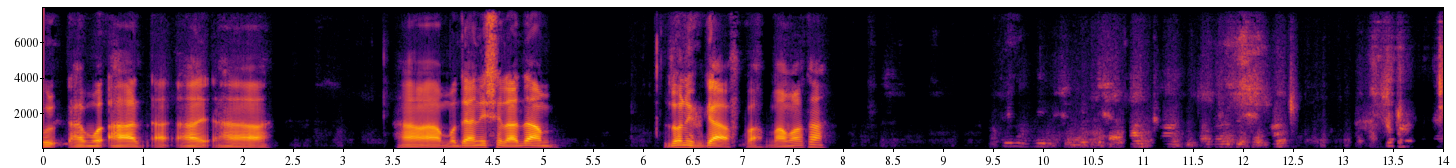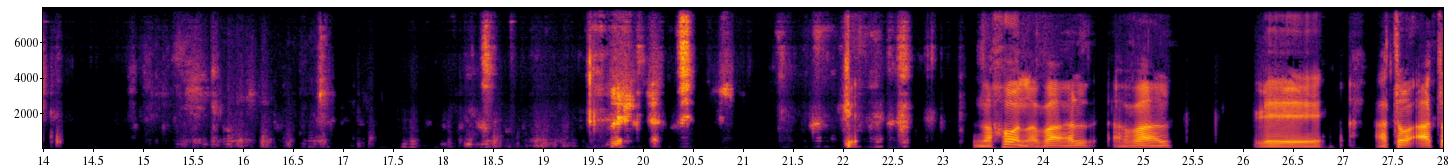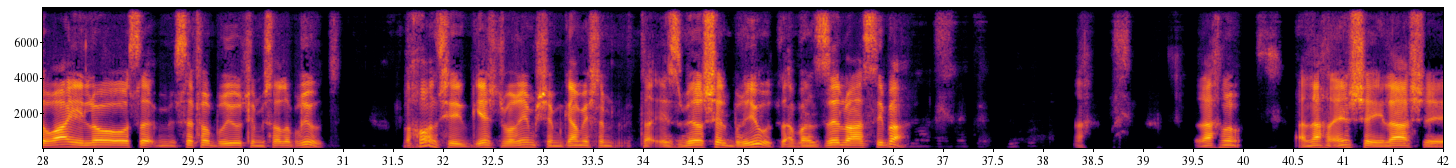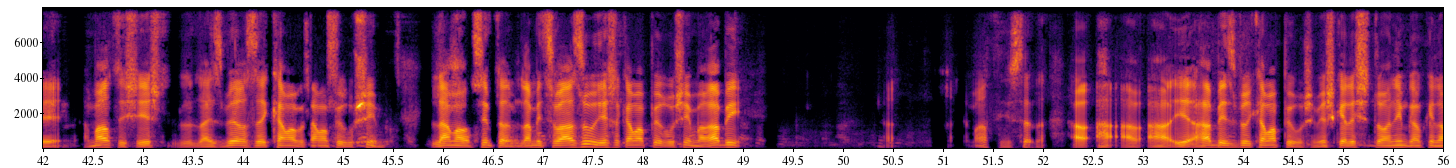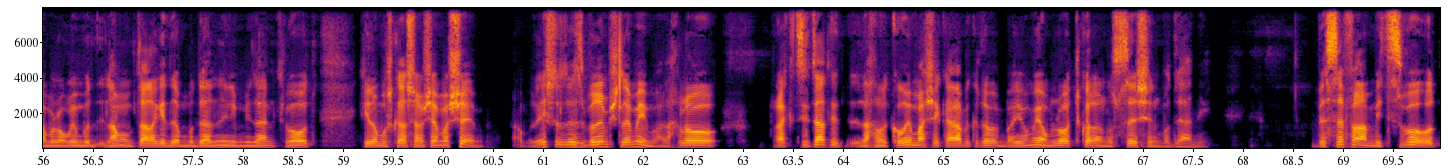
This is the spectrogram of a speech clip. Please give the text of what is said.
המודה אני של האדם לא נפגע אף פעם. מה אמרת? נכון, אבל, אבל, אה, התורה היא לא ספר בריאות של משרד הבריאות. נכון שיש דברים שהם גם יש להם הסבר של בריאות, אבל זה לא הסיבה. אנחנו, אנחנו, אין שאלה שאמרתי שיש להסבר הזה כמה וכמה פירושים. למה עושים את המצווה הזו? יש לה כמה פירושים. הרבי, אמרתי, בסדר. הרבי הסביר כמה פירושים. יש כאלה שטוענים גם כן למה לא אומרים, למה מותר להגיד מודענים עם ידיים טמאות, כי לא מוזכר שם שם השם. אבל יש לזה הסברים שלמים, אנחנו לא, רק ציטטתי, אנחנו קוראים מה שקרה בכתוב ביומיום, לא את כל הנושא של מודה אני. בספר המצוות,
